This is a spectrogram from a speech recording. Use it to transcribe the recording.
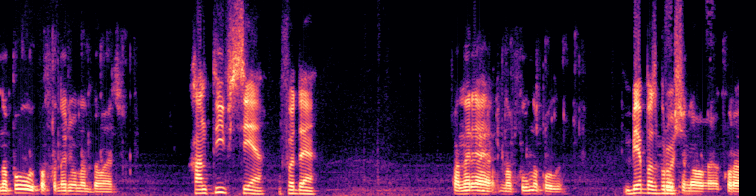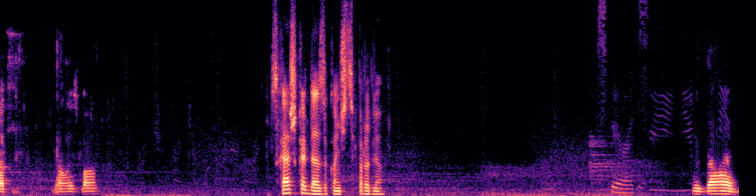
На пул по фонарю надо давать. Ханты все. ФД. Фонаря на пул на пулы. Беба сбросил. новые, аккуратно. Дал избан. Скажешь, когда закончится продлю? Давай.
